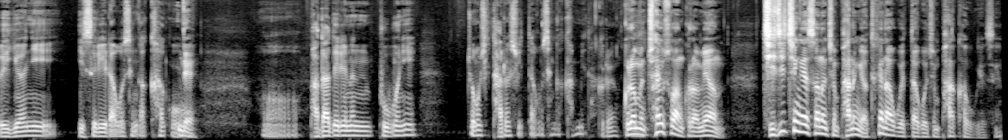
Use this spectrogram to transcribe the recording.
의견이 있으리라고 생각하고 네. 어, 받아들이는 부분이 조금씩 다를 수 있다고 생각합니다. 그래요? 그러면 최소한 그러면 지지층에서는 지금 반응이 어떻게 나오고 있다고 지금 파악하고 계세요?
